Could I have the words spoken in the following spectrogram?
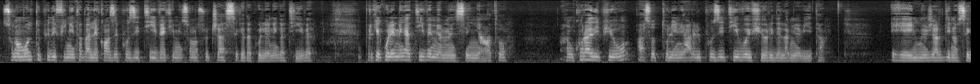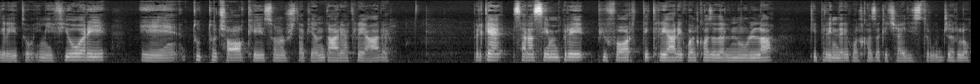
Sono molto più definita dalle cose positive che mi sono successe che da quelle negative, perché quelle negative mi hanno insegnato ancora di più a sottolineare il positivo e i fiori della mia vita e il mio giardino segreto, i miei fiori e tutto ciò che sono riuscita a piantare, a creare perché sarà sempre più forte creare qualcosa dal nulla che prendere qualcosa che c'è e distruggerlo.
